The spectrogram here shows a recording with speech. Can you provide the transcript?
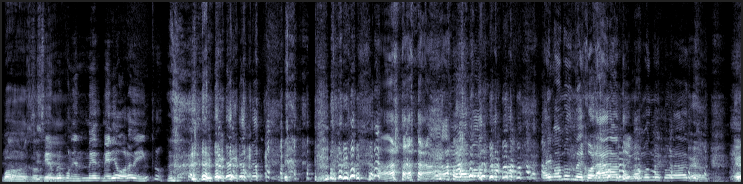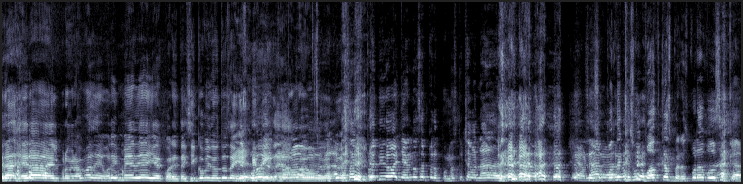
Pues, Si sí. siempre ponían me- media hora de intro. Vamos- ahí vamos mejorando, ahí vamos mejorando. era, era el programa de hora y media y a 45 minutos de Ah, ¿no? huevo, O sea, güey. La prendido bañándose, pero pues no escuchaba nada de, de Se supone ¿verdad? que es un podcast, pero es pura música.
